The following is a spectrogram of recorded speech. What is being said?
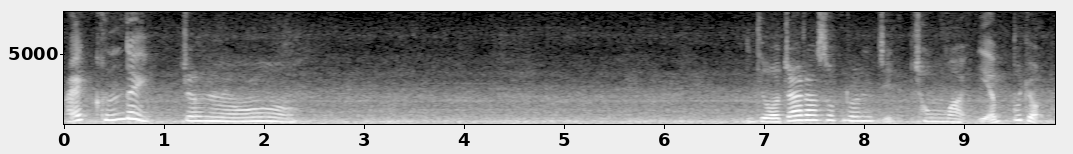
아이 근데 있잖아요. 여자라서 그런지 정말 예쁘죠?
